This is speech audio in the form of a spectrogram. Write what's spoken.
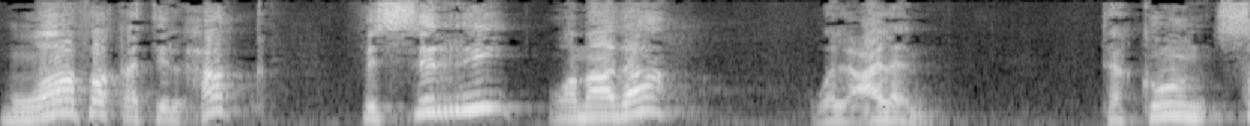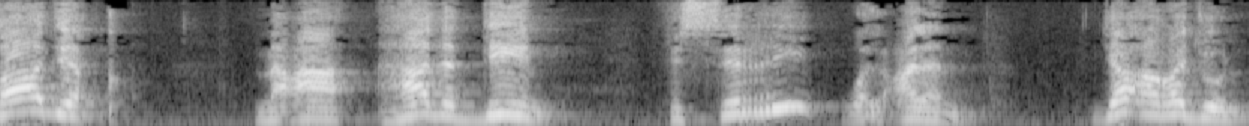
موافقة الحق في السر وماذا؟ والعلن. تكون صادق مع هذا الدين في السر والعلن. جاء رجل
